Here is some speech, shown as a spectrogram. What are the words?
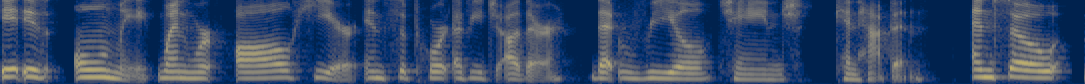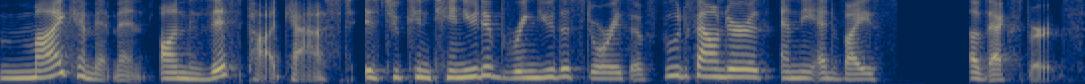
It is only when we're all here in support of each other that real change can happen. And so, my commitment on this podcast is to continue to bring you the stories of food founders and the advice of experts.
